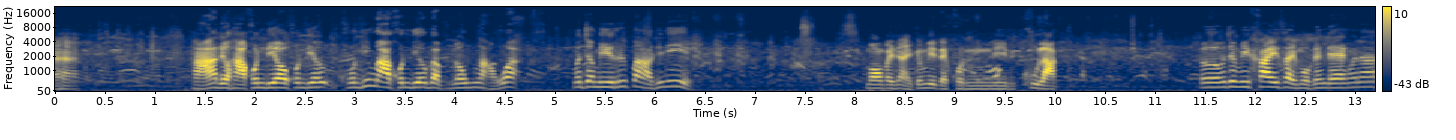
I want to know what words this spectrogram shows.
นะฮะ หาเดี๋ยวหาคนเดียวคนเดียวคนที่มาคนเดียวแบบเงาเงาๆอะมันจะมีหรือเปล่าที่นี่ มองไปไหนก็มีแต่คนมีคู่รัก เออ มันจะมีใครใส่หมวกแดงๆไหมนะ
